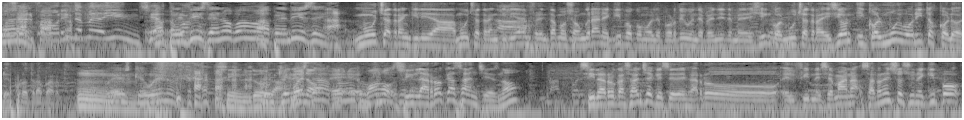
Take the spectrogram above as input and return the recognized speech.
O sea, el favorito es Medellín, ¿cierto? Aprendiste, ¿no, Juan? Aprendiste. Mucha tranquilidad, mucha tranquilidad. Enfrentamos a un gran equipo como el Deportivo Independiente Medellín, con mucha tradición y con muy bonitos colores, por otra parte. Mm, Pues qué bueno. Sin duda. ¿Con quién Bueno, está, eh, Juanjo? Sin la Roca Sánchez, ¿no? Sin la Roca Sánchez que se desgarró el fin de semana. San Lorenzo es un equipo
